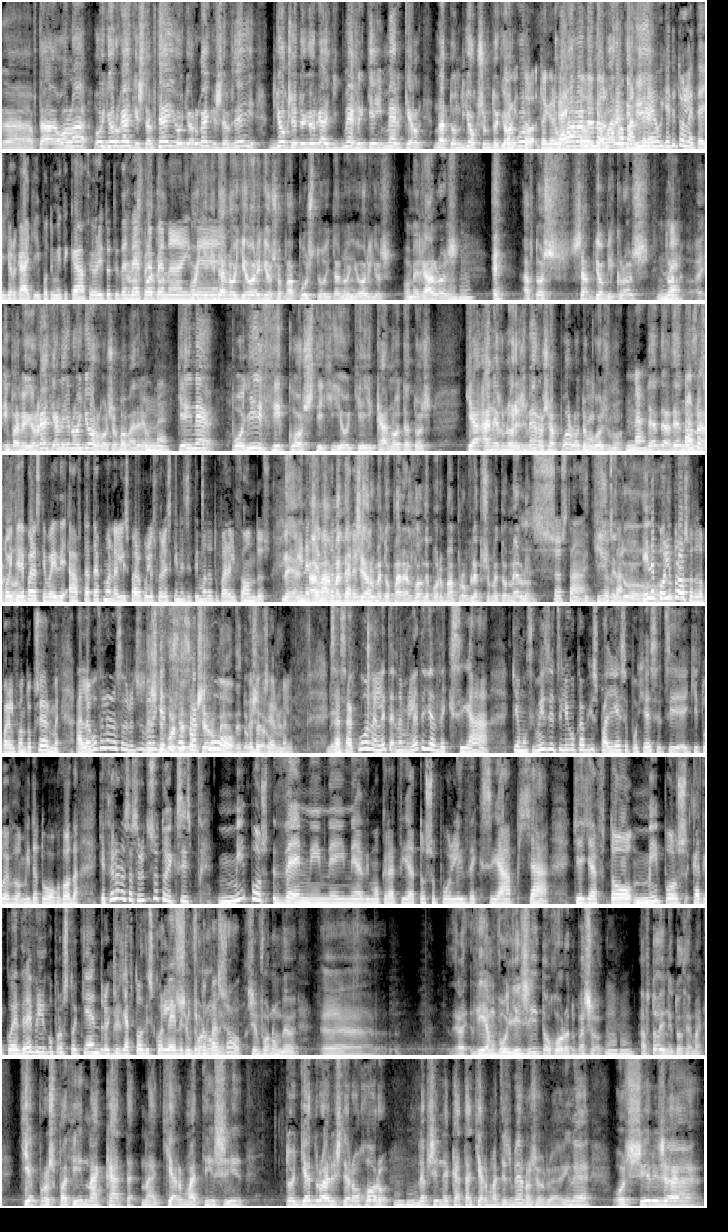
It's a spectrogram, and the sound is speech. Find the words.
ε, αυτά όλα. Ο Γιωργάκης τα φταίει, ο Γιωργάκης τα φταίει. Διώξε τον Γιωργάκη μέχρι και η Μέρκελ να τον διώξουν τον Γιώργο. το, το, Γιωργά- τον βάλανε το να Γιώργο παραιτηθεί. Παπανδρέου, γιατί το λέτε Γιωργάκη, υποτιμητικά; Θεωρείτε ότι δεν Τέλος έπρεπε πάντων, να είναι. Όχι, ήταν ο Γεώργιος ο παππούς του, ήταν ο Γεώργιος ο μεγαλος Ε, αυτός σαν πιο μικρός, Ναι. τον, είπαμε Γιωργάκη, αλλά είναι ο Γιώργος ο Παπανδρέου. Ναι. Και είναι πολύ ηθικό στοιχείο και ικανότατος και ανεγνωρισμένος από όλο τον Ναι. κόσμο. Να, δεν, τα- δεν να τον σας πω, αυτό. κύριε Παρασκευαίδη, αυτά τα έχουμε αναλύσει πάρα πολλές φορές και είναι ζητήματα του παρελθόντος. Ναι, είναι αλλά θέματα άμα του δεν ξέρουμε παρελθόντος. το παρελθόν δεν μπορούμε να προβλέψουμε το μέλλον. Σωστά. Εκεί σωστά. είναι το- Είναι πολύ το- πρόσφατο το παρελθόν, το ξέρουμε. Αλλά εγώ θέλω να σας ρωτήσω τώρα Δυστυχώς γιατί δεν σας το ακούω. ξέρουμε, δεν το ξέρουμε. Ναι. Σας ακούω να, λέτε, να μιλάτε για δεξιά και μου θυμίζει έτσι λίγο κάποιες παλιές εποχές εκεί του 70, του 80. Και θέλω να σας ρωτήσω το εξής. Μήπως δεν είναι η Νέα Δημοκρατία τόσο πολύ δεξιά πια και γι' αυτό μήπως κατοικοεδρεύει λίγο προς το κέντρο και γι' αυτό δυσκολεύεται και το Πασόκ; Συμφωνούμε. Ε, ε, διεμβολίζει το χώρο του πασοκ Αυτό είναι το θέμα. Και προσπαθεί να, κατα... να κερματίσει τον κέντρο αριστερό χώρο. Βλέπεις είναι κατακαιρματισμένος ωραία. Είναι ο ΣΥΡΙΖΑ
